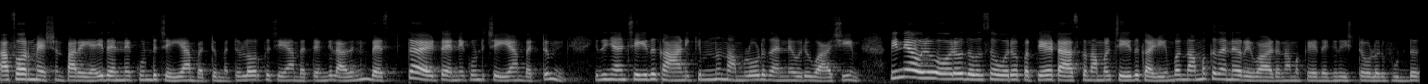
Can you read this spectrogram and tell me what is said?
അഫോർമേഷൻ പറയുക ഇത് എന്നെ കൊണ്ട് ചെയ്യാൻ പറ്റും മറ്റുള്ളവർക്ക് ചെയ്യാൻ പറ്റുമെങ്കിൽ അതിനും ബെസ്റ്റായിട്ട് എന്നെ കൊണ്ട് ചെയ്യാൻ പറ്റും. ഇത് ഞാൻ ചെയ്ത് കാണിക്കും എന്ന് നമ്മളോട് തന്നെ ഒരു വാശിയും. പിന്നെ ഒരു ഓരോ ദിവസവും ഓരോ പ്രത്യേക ടാസ്ക് നമ്മൾ ചെയ്ത് കഴിയുമ്പോൾ നമുക്ക് തന്നെ റിവാർഡ് നമുക്ക് ഏതെങ്കിലും ഇഷ്ടമുള്ളൊരു ഫുഡ്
